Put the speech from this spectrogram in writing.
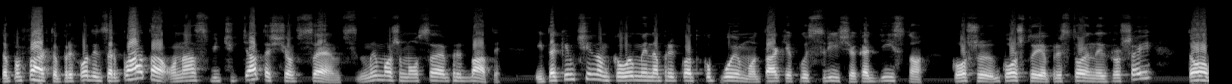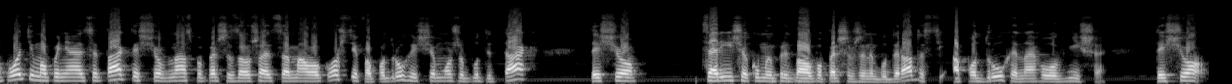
то по факту приходить зарплата, у нас відчуття, те, що все, ми можемо все придбати. І таким чином, коли ми, наприклад, купуємо так якусь річ, яка дійсно коштує пристойних грошей, то потім опиняється так, те, що в нас, по-перше, залишається мало коштів, а по-друге, ще може бути так, те, що ця річ, яку ми придбали, по-перше, вже не буде радості, а по-друге, найголовніше, те, що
